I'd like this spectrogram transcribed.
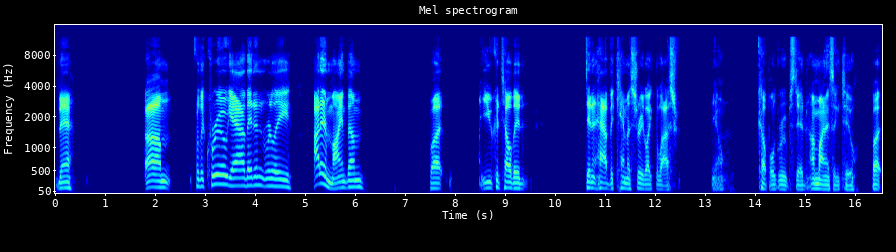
Nah. Um, for the crew, yeah, they didn't really. I didn't mind them, but you could tell they didn't have the chemistry like the last, you know, couple groups did. I'm minusing two, but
